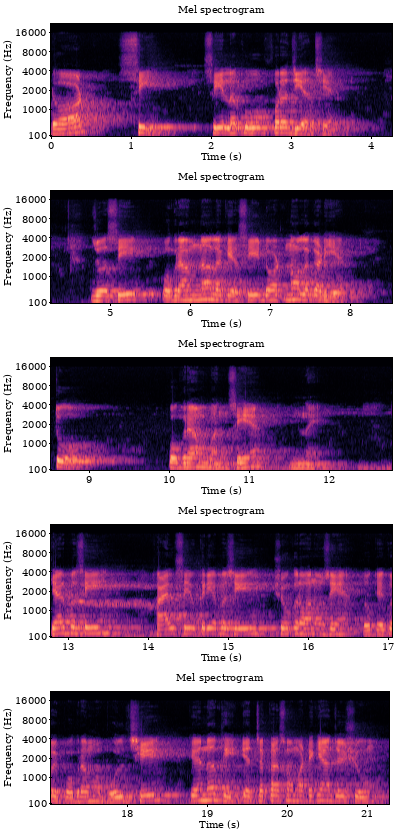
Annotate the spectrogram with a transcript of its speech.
dot C C લખવું ફરજિયાત છે. જો સી પ્રોગ્રામ ન લખીએ સી ડોટ ન લગાડીએ, તો પ્રોગ્રામ બનશે નહીં. ત્યાર પછી ફાઇલ સેવ કર્યા પછી શું કરવાનું છે? તો કે કોઈ પ્રોગ્રામમાં ભૂલ છે? કે નથી એ ચકાસવા માટે ક્યાં જઈશું?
